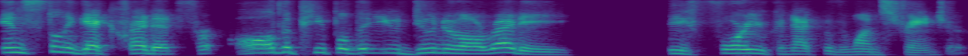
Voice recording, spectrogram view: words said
instantly get credit for all the people that you do know already before you connect with one stranger.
